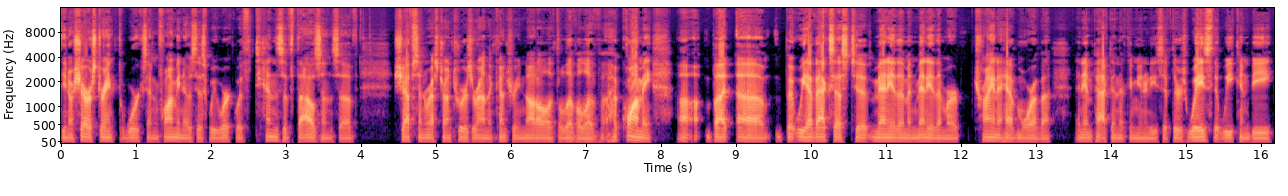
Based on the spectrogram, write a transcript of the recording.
you know, Share Our Strength works, and Kwame knows this. We work with tens of thousands of chefs and restaurateurs around the country, not all at the level of uh, Kwame, uh, but uh, but we have access to many of them, and many of them are trying to have more of a, an impact in their communities. If there's ways that we can be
